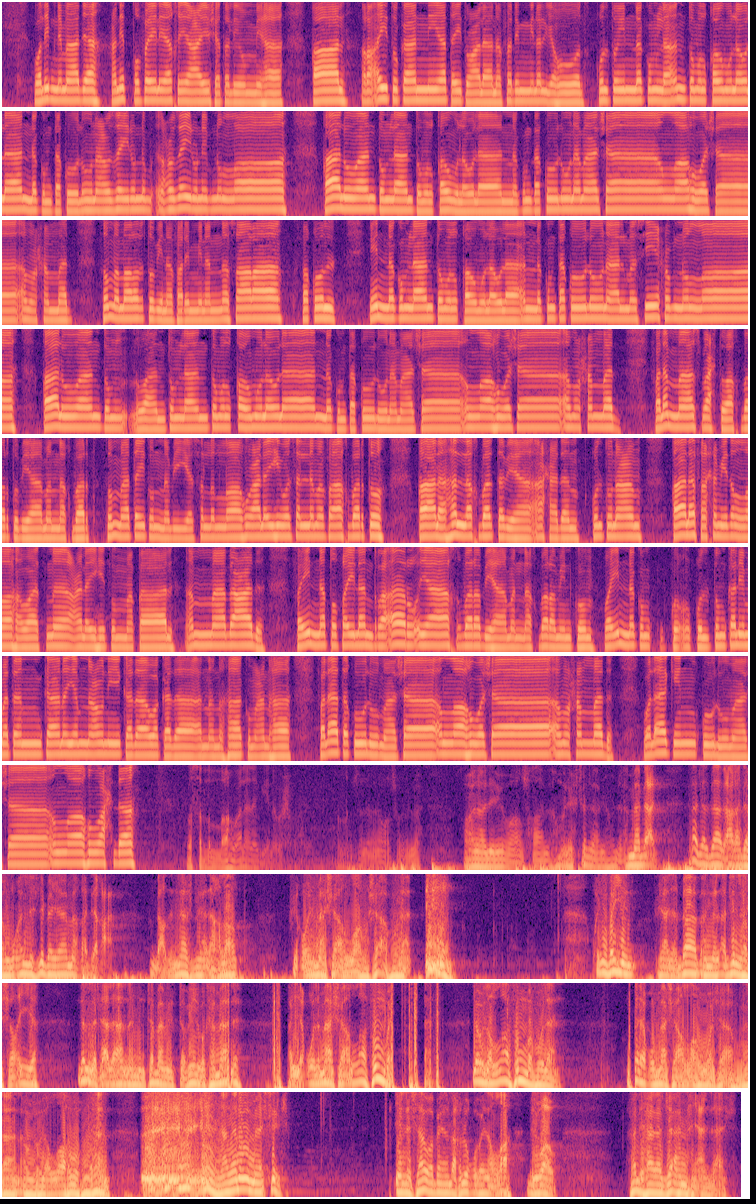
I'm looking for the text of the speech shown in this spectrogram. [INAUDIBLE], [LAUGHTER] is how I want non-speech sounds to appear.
ولابن ماجه عن الطفيل أخي عائشة لأمها قال رأيت كأني أتيت على نفر من اليهود. قلت إنكم لأنتم القوم لولا أنكم تقولون عزير, عزير ابن الله. قالوا وأنتم لأنتم القوم لولا أنكم تقولون ما شاء الله وشاء محمد. ثم مررت بنفر من النصارى فقلت إنكم لأنتم القوم لولا أنكم تقولون المسيح ابن الله. قالوا وأنتم, وأنتم لأنتم القوم لولا أنكم تقولون ما شاء الله وشاء محمد. فلما أصبحت أخبرت بها من أخبرت ثم أتيت النبي صلى الله عليه وسلم فأخبرته قال هل أخبرت بها أحدا؟ قلت نعم. قال فحمد الله وأثنى عليه ثم قال أما بعد. فإن طفيلا رأى رؤيا أخبر بها من أخبر منكم وإنكم قلتم كلمة كان يمنعني كذا وكذا أن أنهاكم عنها فلا تقولوا ما شاء الله وشاء محمد ولكن قولوا ما شاء الله وحده. وصلى الله على نبينا محمد. رسول الله وعلى آله وأصحابه ومن اهتدى بهداه. أما بعد هذا الباب عقده مؤلف لبيان ما قد يقع من بعض الناس من الاغلاط في قول ما شاء الله وشاء فلان. [CLEARS THROAT] ويبين في هذا الباب أن الأدلة الشرعية دلت على أن من تمام التوحيد وكماله أن يقول ما شاء الله ثم لولا الله ثم فلان. ولا يقول ما شاء الله وشاء فلان أو لولا الله وفلان. [CLEARS THROAT] هذا نوع من الشرك. إن ساوى بين المخلوق وبين الله بالواو. فلهذا جاء النهي عن ذلك.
